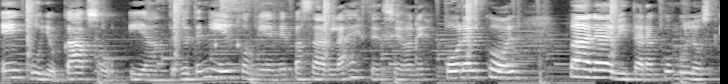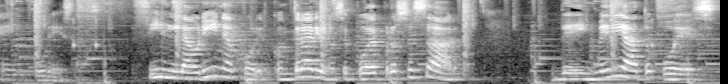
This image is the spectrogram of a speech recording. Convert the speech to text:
en cuyo caso y antes de teñir conviene pasar las extensiones por alcohol para evitar acúmulos e impurezas. Si la orina, por el contrario, no se puede procesar de inmediato, pues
